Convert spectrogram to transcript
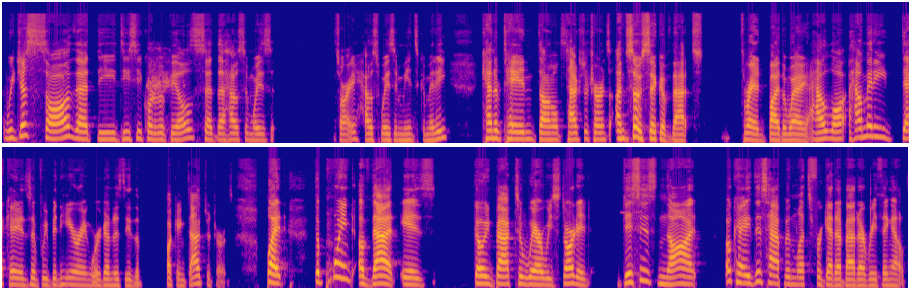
we just saw that the D.C. Court of Appeals said the House and Ways, sorry, House Ways and Means Committee can obtain Donald's tax returns. I'm so sick of that thread. By the way, how long? How many decades have we been hearing we're going to see the fucking tax returns? But the point of that is going back to where we started. This is not okay, this happened. Let's forget about everything else.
